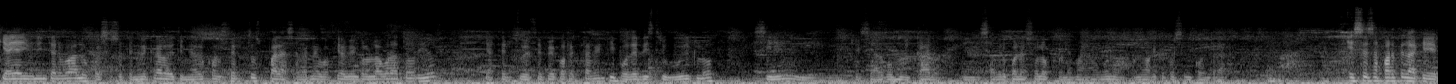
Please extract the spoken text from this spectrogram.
Que ahí hay un intervalo, pues eso, tener claro determinados conceptos para saber negociar bien con los laboratorios y hacer tu DCP correctamente y poder distribuirlo sin que sea algo muy caro y saber cuáles son los problemas, bueno, los que te puedes encontrar es esa parte en la que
